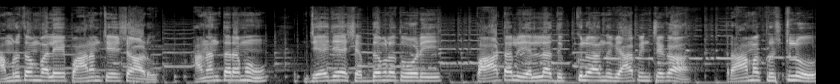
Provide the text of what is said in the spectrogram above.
అమృతం వలె పానం చేశాడు. అనంతరము జయ జయ శబ్దములతోడి పాటలు ఎల్ల దిక్కులు అందు వ్యాపించగా రామకృష్ణులు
